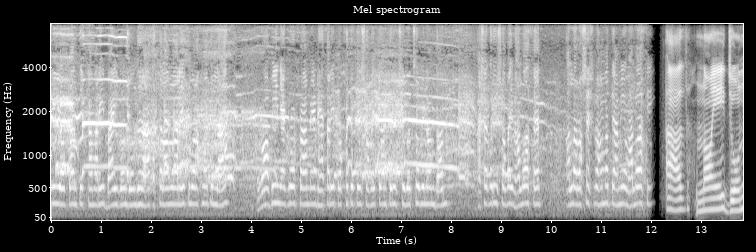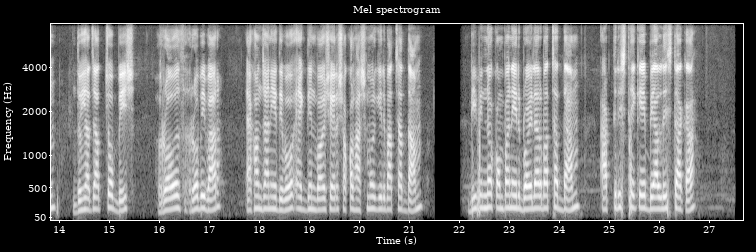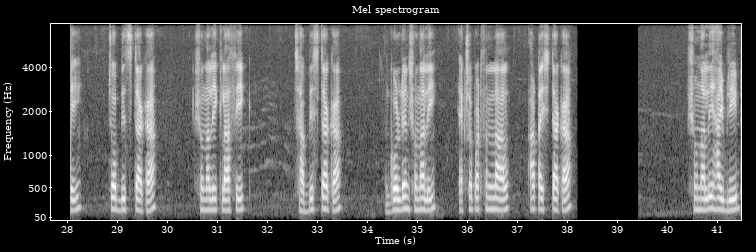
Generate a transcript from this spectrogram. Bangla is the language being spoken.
প্রিয় প্রান্তিক খামারি ভাই বোন বন্ধুরা, আসসালামু আলাইকুম রহমতুল্লাহ। রবিন অ্যাগ্রো ফার্ম অ্যান্ড হ্যাসারির পক্ষ থেকে সবাইকে আন্তরিক শুভেচ্ছা অভিনন্দন। আশা করি সবাই ভালো আছেন। আল্লাহ অশেষ রহমতে আমিও ভালো আছি। আজ নয়ই জুন দুই হাজার চব্বিশ, রোজ রবিবার। এখন জানিয়ে দেব একদিন বয়সের সকল হাঁস মুরগির বাচ্চার দাম। বিভিন্ন কোম্পানির ব্রয়লার বাচ্চার দাম আটত্রিশ থেকে বিয়াল্লিশ টাকা। চব্বিশ টাকা। সোনালি ক্লাসিক, ছাব্বিশ টাকা। গোল্ডেন সোনালি, একশো পার্সেন্ট লাল আটাইশ টাকা। সোনালি হাইব্রিড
